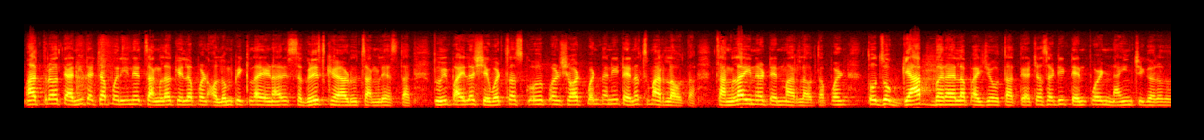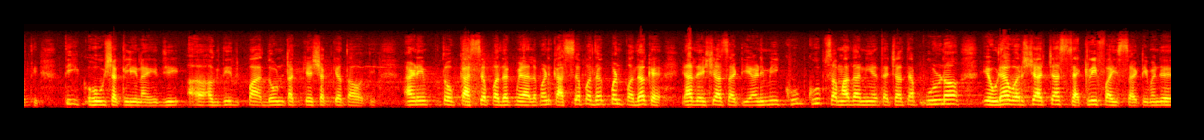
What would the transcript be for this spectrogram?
मात्र त्यांनी त्याच्या परीने चांगलं केलं पण ऑलिम्पिकला येणारे सगळेच खेळाडू चांगले असतात. तुम्ही पाहिलं शेवटचा स्कोर पण शॉट पण त्यांनी टेनच मारला होता. चांगला इनर टेन मारला होता पण तो जो गॅप भरायला पाहिजे होता त्याच्यासाठी टेन पॉईंट नाईनची गरज होती. ती होऊ शकली नाही जी अगदी पा दोन टक्के शक्यता होती. आणि तो कांस्य पदक मिळालं. पण कांस्य पदक पण पदक आहे या देशासाठी. आणि मी खूप खूप समाधानी आहे त्याच्या त्या पूर्ण एवढ्या वर्षाच्या सॅक्रिफाईससाठी म्हणजे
